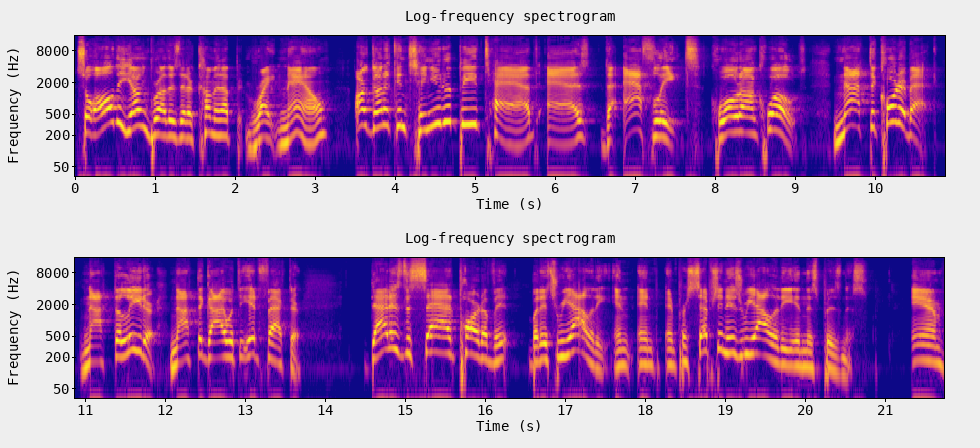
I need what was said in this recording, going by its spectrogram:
So all the young brothers that are coming up right now are going to continue to be tabbed as the athlete, quote unquote, not the quarterback, not the leader, not the guy with the it factor. That is the sad part of it, but it's reality. And and and perception is reality in this business. And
